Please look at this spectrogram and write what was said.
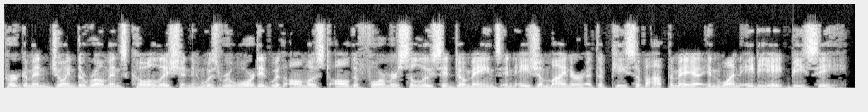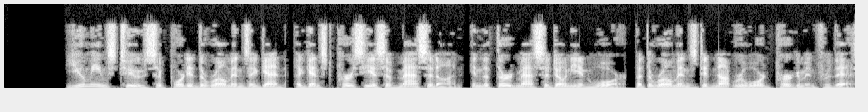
Pergamon joined the Romans' coalition and was rewarded with almost all the former Seleucid domains in Asia Minor at the Peace of Apamea in 188 BC. Eumenes too supported the Romans again, against Perseus of Macedon, in the Third Macedonian War, but the Romans did not reward Pergamon for this.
